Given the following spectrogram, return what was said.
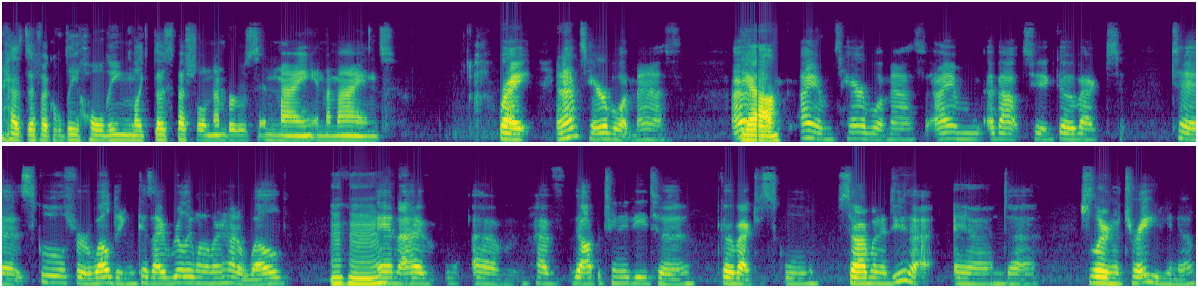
has difficulty holding like those special numbers in my in my mind. Right. And I'm terrible at math. I, Yeah. I am terrible at math. I am about to go back to, to school for welding because I really want to learn how to weld. Mm-hmm. And I um, have the opportunity to go back to school. So I'm going to do that and uh, just learn a trade, you know.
